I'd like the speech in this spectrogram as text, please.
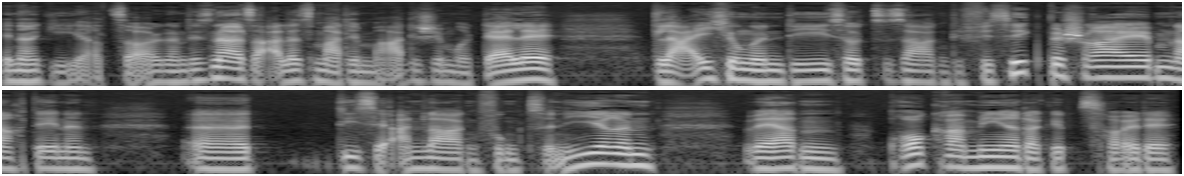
Energieerzeugern. Das sind also alles mathematische Modelle, Gleichungen, die sozusagen die Physik beschreiben, nach denen äh, diese Anlagen funktionieren, werden programmiert. Da gibt es heute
